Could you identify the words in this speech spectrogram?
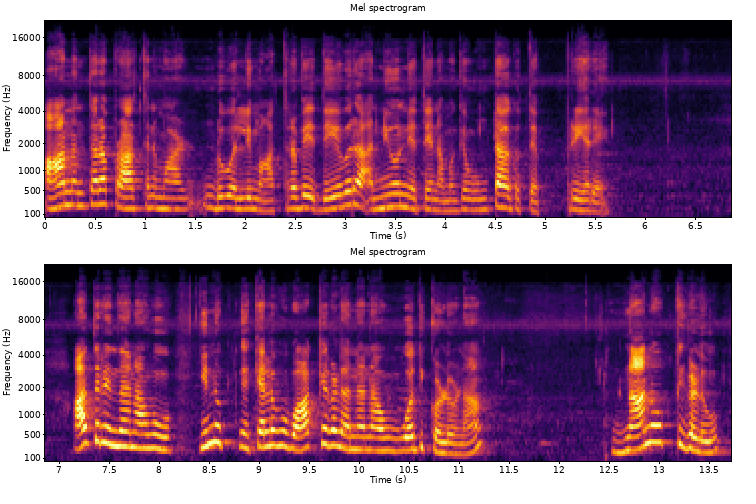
ಆ ನಂತರ ಪ್ರಾರ್ಥನೆ ಮಾಡುವಲ್ಲಿ ಮಾತ್ರವೇ ದೇವರ ಅನ್ಯೋನ್ಯತೆ ನಮಗೆ ಉಂಟಾಗುತ್ತೆ ಪ್ರಿಯರೇ. ಆದ್ದರಿಂದ ನಾವು ಇನ್ನು ಕೆಲವು ವಾಕ್ಯಗಳನ್ನು ನಾವು ಓದಿಕೊಳ್ಳೋಣ. ಜ್ಞಾನೋಕ್ತಿಗಳು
